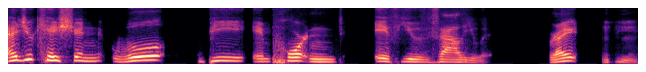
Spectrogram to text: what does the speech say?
education will be important if you value it right? Mhm.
